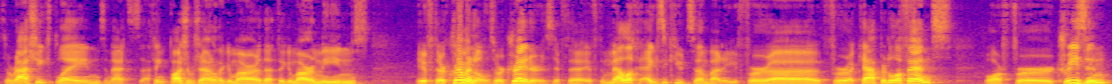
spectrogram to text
so Rashi explains, and that's I think Pashup of the Gemara, that the Gemara means if they're criminals or traitors, if the, if the Melech executes somebody for, uh, for a capital offense or for treason,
